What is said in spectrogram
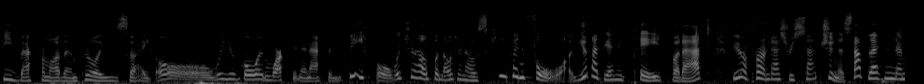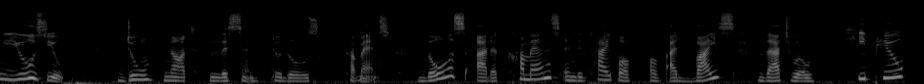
feedback from other employees like, oh, where you going working in F&B for? What you helping out in housekeeping for? You're not getting paid for that. You're a front desk receptionist. Stop letting them use you. Do not listen to those comments. Those are the comments and the type of, of advice that will keep you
